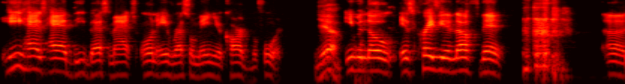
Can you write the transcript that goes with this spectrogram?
He has had the best match on a WrestleMania card before. Yeah. Even though it's crazy enough that uh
